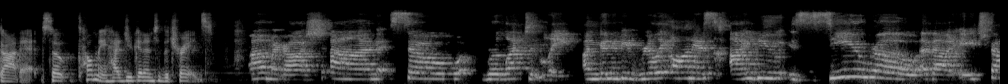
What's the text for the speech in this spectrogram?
Got it. So tell me, how did you get into the trades? Oh my gosh. Um, so reluctantly, I'm going to be really honest. I knew zero about HVAC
